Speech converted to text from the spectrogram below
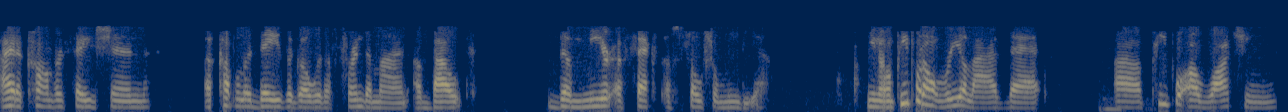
I had a conversation a couple of days ago with a friend of mine about the mere effects of social media. You know, people don't realize that uh, people are watching,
